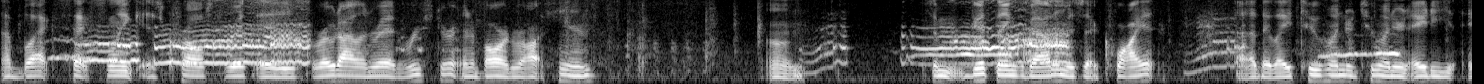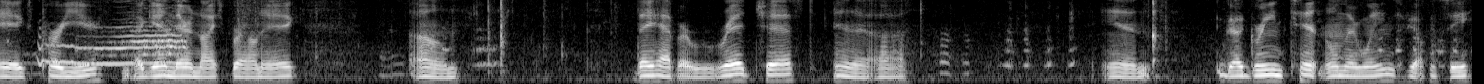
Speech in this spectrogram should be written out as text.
a black sex link is crossed with a Rhode Island red rooster and a barred rock hen. Um, some good things about them is they're quiet. Uh, they lay 200, 280 eggs per year. Again, they're a nice brown egg. Um, they have a red chest and a uh, and a green tint on their wings. If y'all can see,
